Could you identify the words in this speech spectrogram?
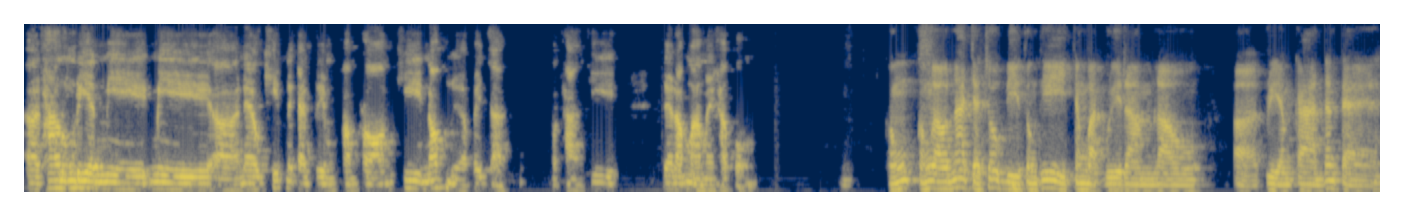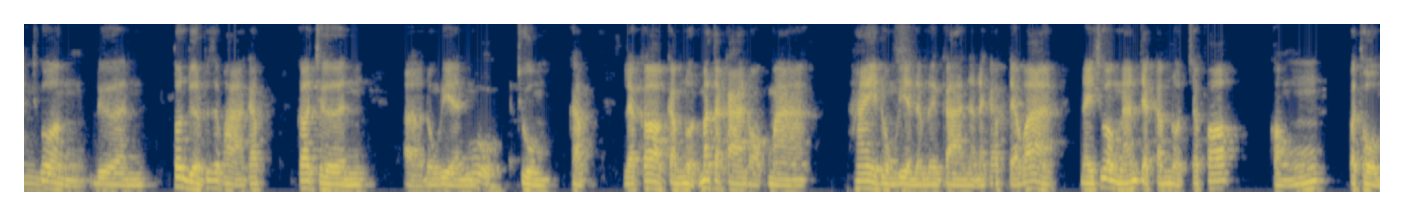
เอ่อทางโรงเรียนมีมีเอ่อแนวคิดในการเตรียมความพร้อมที่นอกเหนือไปจากแนวทางที่ได้รับมาไหมครับผม ของของเราน่าจะโชคดีตรงที่จังหวัดบุรีรัมย์เราเอ่อเตรียมการตั้งแต่อืมช่วงเดือนต้นเดือนพฤษภาครับ ก็เชิญเอ่อโรงเรียนโอ้ประชุมครับ แล้วก็กำหนดมาตรการออกมา ให้โรงเรียนดำเนินการนะครับ แต่ว่าในช่วงนั้นจะกำหนดเฉพาะของประถม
